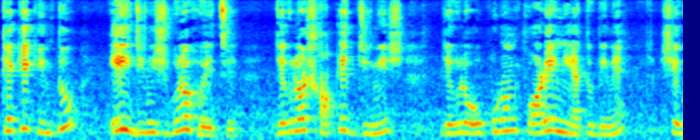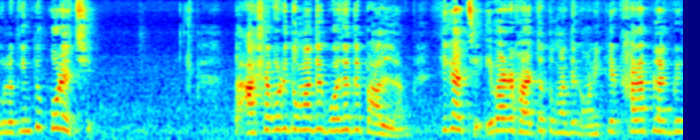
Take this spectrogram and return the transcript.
থেকে কিন্তু এই জিনিসগুলো হয়েছে। যেগুলো শখের জিনিস, যেগুলো ও পূরণ করেনি এতদিনে সেগুলো কিন্তু করেছি। তো আশা করি তোমাদের বোঝাতে পারলাম। ঠিক আছে? এবার হয়তো তোমাদের অনেকের খারাপ লাগবে।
